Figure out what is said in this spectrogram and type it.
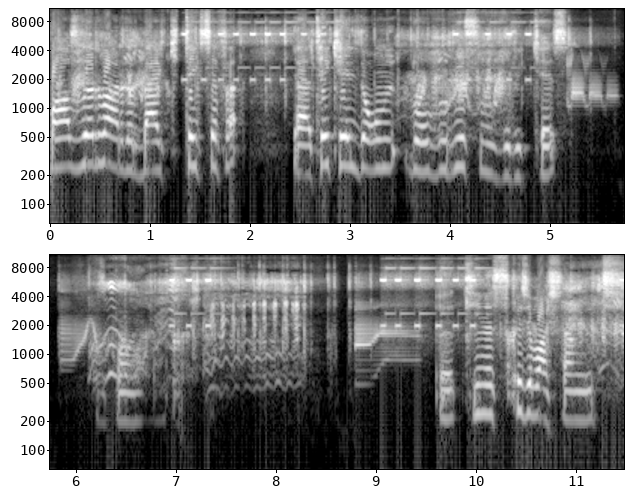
Bazıları vardır belki tek sefer ya tek elde onu dolduruyorsunuzdur ilk kez. Evet yine sıkıcı başlangıç.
